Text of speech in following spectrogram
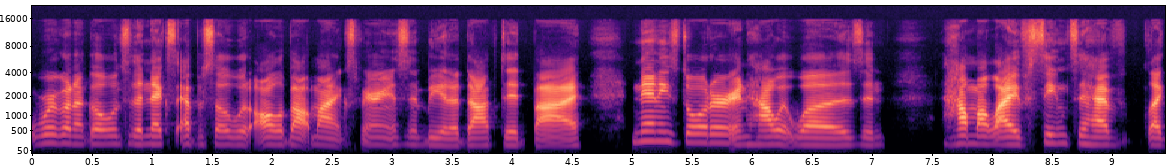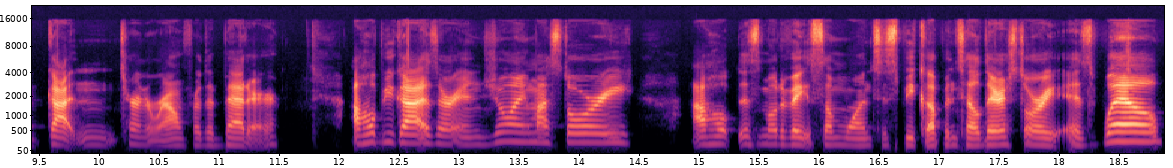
we're going to go into the next episode with all about my experience and being adopted by Nanny's daughter and how it was and how my life seemed to have like gotten turned around for the better. I hope you guys are enjoying my story. I hope this motivates someone to speak up and tell their story as well.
